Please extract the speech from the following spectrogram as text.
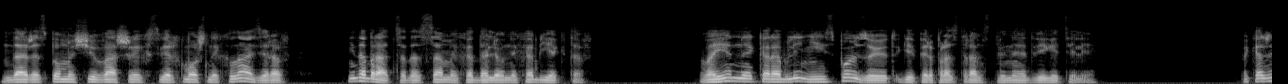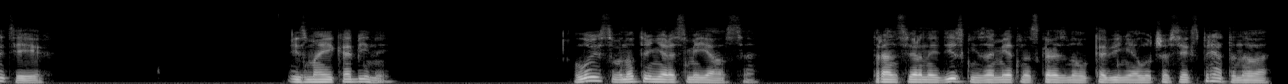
Даже с помощью ваших сверхмощных лазеров не добраться до самых отдаленных объектов. Военные корабли не используют гиперпространственные двигатели. Покажите их. Из моей кабины. Луис внутренне рассмеялся. Трансферный диск незаметно скользнул к кабине лучше всех спрятанного,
